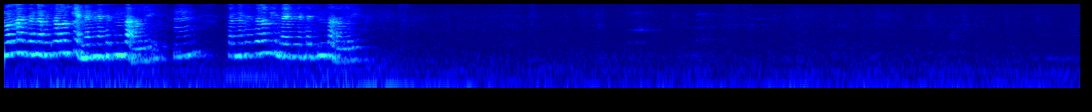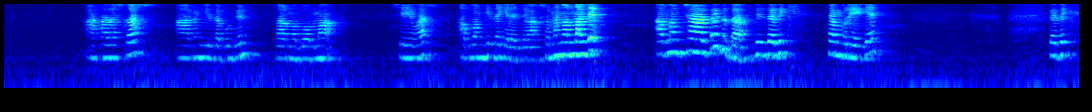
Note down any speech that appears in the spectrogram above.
Ha vallahi sen nefes alırken benim nefesim daralıyor. Hı? Sen nefes alırken benim nefesim daralıyor. Arkadaşlar, abim de bugün sarma dolma şeyi var. Ablam de gelecek akşama. Normalde ablam çağırdıydı da biz dedik sen buraya gel. Dedik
